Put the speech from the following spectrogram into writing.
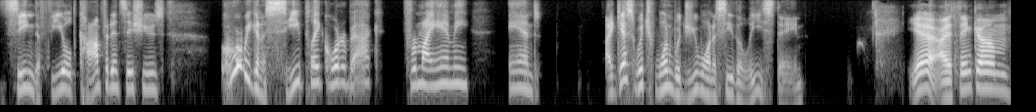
seeing the field confidence issues. Who are we going to see play quarterback for Miami? And I guess which one would you want to see the least, Dane? Yeah, I think um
